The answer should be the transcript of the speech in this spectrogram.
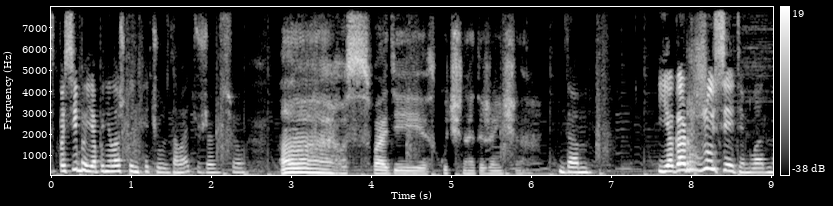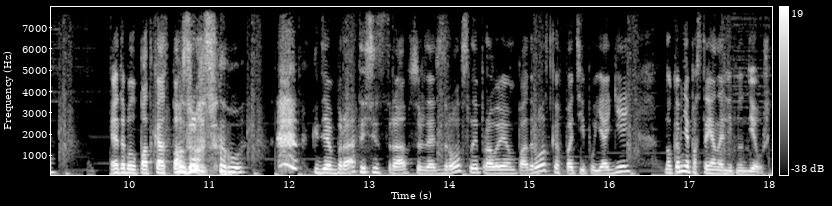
Спасибо, я поняла, что не хочу узнавать уже, все. Ай, господи, скучная эта женщина. Да. Я горжусь этим, ладно. Это был подкаст по-взрослому, где брат и сестра обсуждают взрослые проблемы подростков по типу «я гей», но ко мне постоянно липнут девушки.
